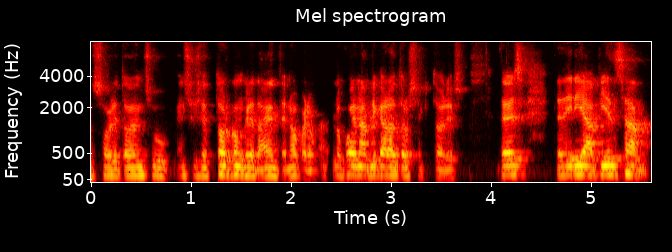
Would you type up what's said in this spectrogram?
sobre todo en su, en su sector concretamente, ¿no? Pero lo pueden aplicar a otros sectores. Entonces, te diría, piensa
